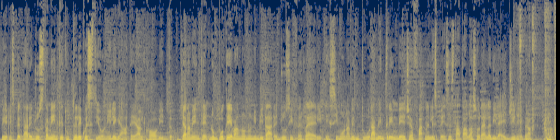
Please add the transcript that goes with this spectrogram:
per rispettare giustamente tutte le questioni legate al Covid. Chiaramente non potevano non invitare Giusy Ferreri e Simona Ventura, mentre invece a farne le spese è stata la sorella di lei, Ginevra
